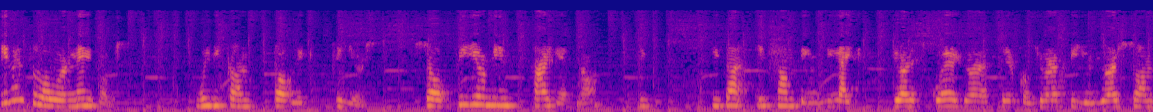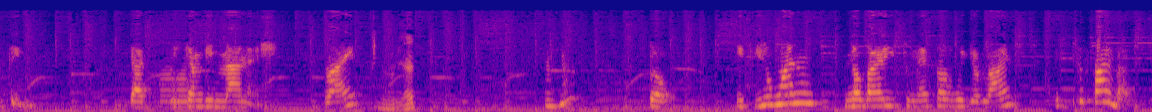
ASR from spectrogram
even to our neighbors, we become public figures. So figure means target, no? It, it's, a, it's something like you are a square, you are a circle, you are a figure, you are something that it can be managed, right? yeah mm-hmm. So if you want nobody to mess up with your life, it's to find us.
